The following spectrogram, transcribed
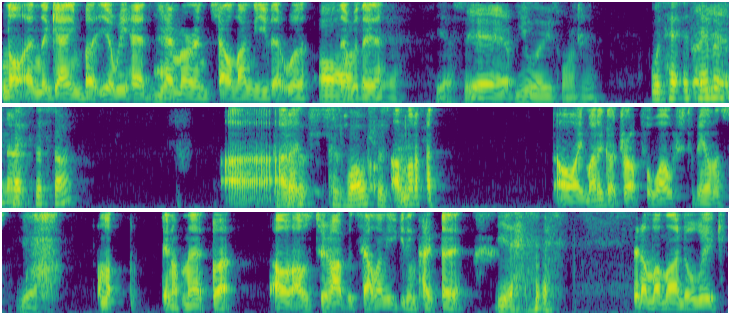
Not in the game, but yeah, we had Yeah. Hammer and Taulagi that were Oh, that were okay, there. Yeah, yeah. So Yeah. you, you lose one. Yeah. Was ha- is But Hammers yeah, no. picked this time? Uh, I don't. Because Walsh was. I'm not. A, oh, he might have got dropped for Walsh, to be honest. Yeah, I'm not in on that, but I, I was too hyped with Taulagi getting picked. There, yeah. been on my mind all week.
